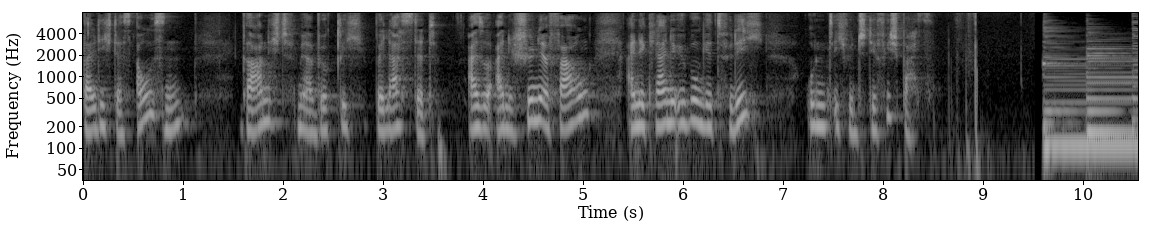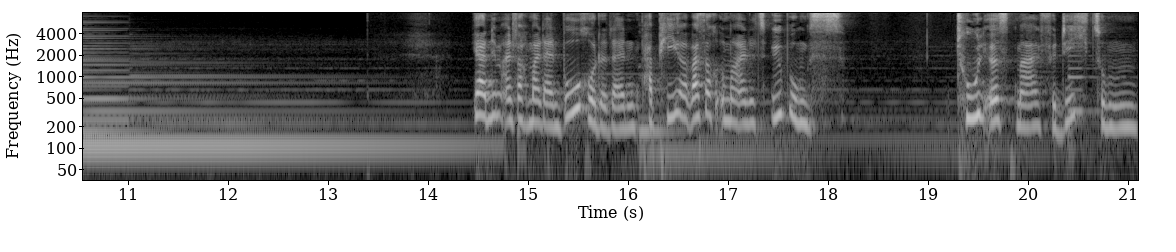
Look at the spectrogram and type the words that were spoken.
weil dich das Außen gar nicht mehr wirklich belastet. Also eine schöne Erfahrung, eine kleine Übung jetzt für dich und ich wünsche dir viel Spaß. Ja, nimm einfach mal dein Buch oder dein Papier, was auch immer als Übungs Tool erstmal für dich zum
